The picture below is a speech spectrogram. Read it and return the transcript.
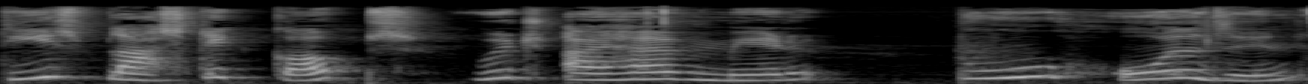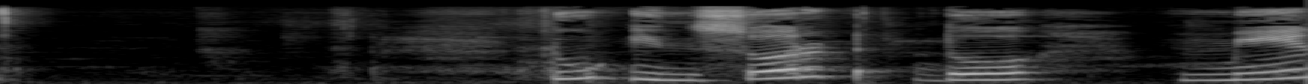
these plastic cups which I have made two holes in to insert the main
